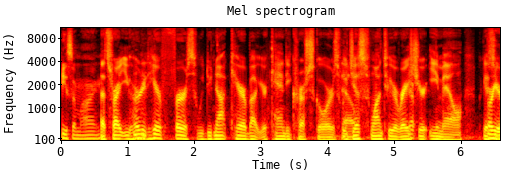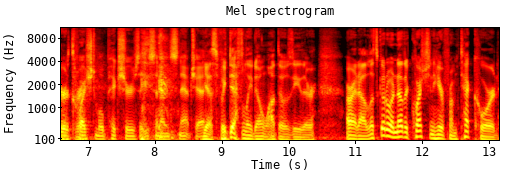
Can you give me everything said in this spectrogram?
peace of mind. That's right. You heard it here first. We do not care about your Candy Crush scores. We No. just want to erase your email because Or your questionable pictures that you send on Snapchat. Yes, we definitely don't want those either. All right, uh, let's go to another question here from TechCord.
